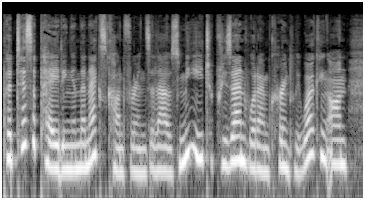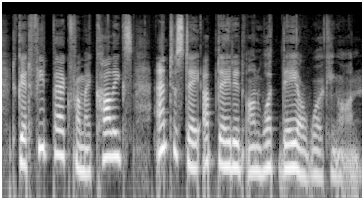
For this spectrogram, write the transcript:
Participating in the NECS conference allows me to present what I'm currently working on, to get feedback from my colleagues, and to stay updated on what they are working on.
